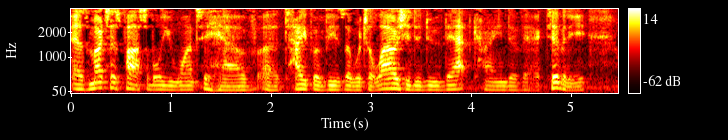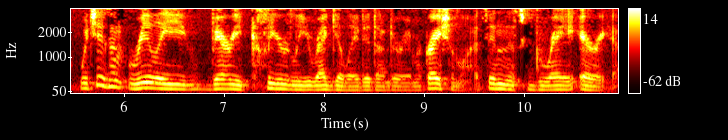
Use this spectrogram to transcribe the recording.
as much as possible, you want to have a type of visa which allows you to do that kind of activity, which isn't really very clearly regulated under immigration law. It's in this gray area.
